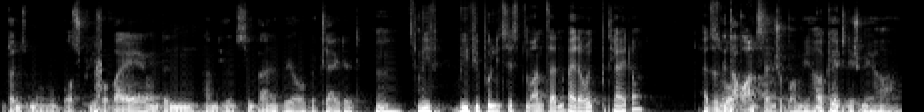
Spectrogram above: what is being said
dann sind wir, war das Spiel vorbei und dann haben die uns zum Bahnhof wieder begleitet. Mhm. Wie, wie viele Polizisten waren es dann bei der Rückbegleitung? Also so, Da waren es dann schon ein paar mehr, Okay. deutlich mehr.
